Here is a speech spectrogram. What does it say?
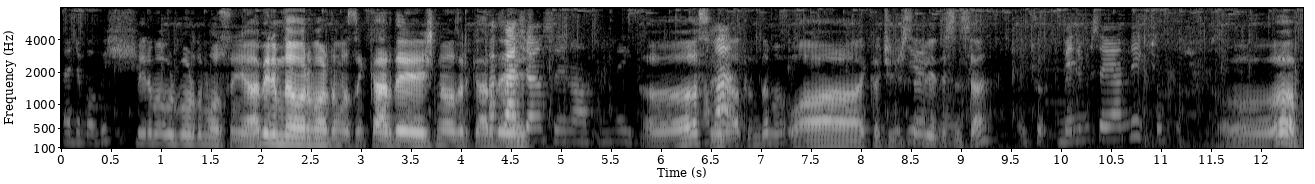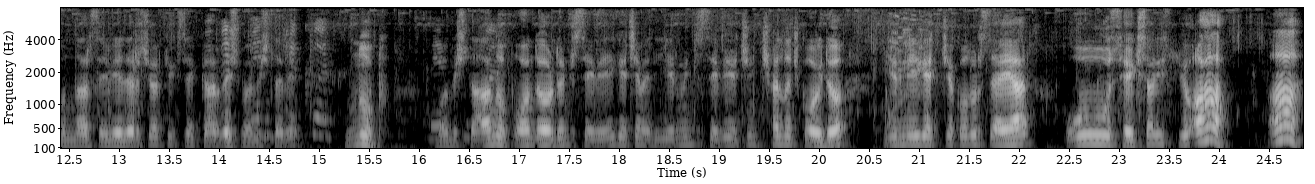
Hadi babiş. benim hoverboard'um olsun ya. Benim de hoverboard'um olsun kardeş. Ne olur Bak ben kardeş. şu an suyun altındayım. Aa, suyun Ama- altında mı? Vay kaçıncı Biliyorum seviyedesin sen? E, çok- benim seviyem değil ki, çok düşük. Oo, bunlar seviyeleri çok yüksek kardeş. Babiş tabi noob. Babiş daha noob. 14. seviyeyi geçemedi. 20. seviye için challenge koydu. 20'yi geçecek olursa eğer Oo 80 istiyor. Aha! Aha!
